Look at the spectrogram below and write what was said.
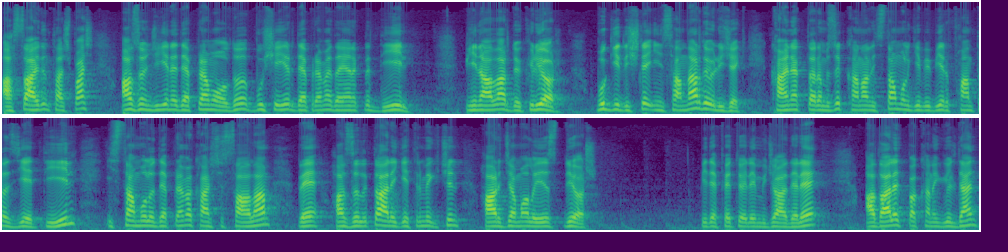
Aslı Aydın Taşbaş az önce yine deprem oldu. Bu şehir depreme dayanıklı değil. Binalar dökülüyor. Bu gidişle insanlar da ölecek. Kaynaklarımızı Kanal İstanbul gibi bir fantaziye değil, İstanbul'u depreme karşı sağlam ve hazırlıklı hale getirmek için harcamalıyız diyor. Bir de FETÖ ile mücadele. Adalet Bakanı Gül'den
